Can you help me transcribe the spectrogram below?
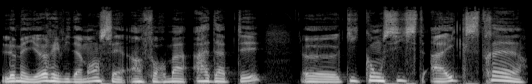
le meilleur évidemment, c'est un format adapté euh, qui consiste à extraire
